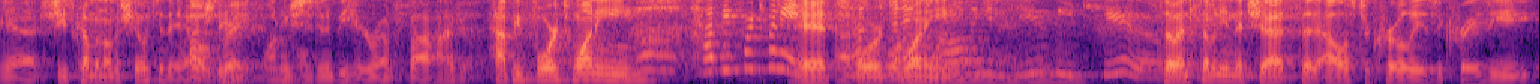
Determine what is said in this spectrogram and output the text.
Yeah, she's coming on the show today. Oh, Actually, great. I think she's going to be here around five. Happy 420. Happy 420. It's That's 420. Oh, you do me too. So, and somebody in the chat said Aleister Crowley is a crazy,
